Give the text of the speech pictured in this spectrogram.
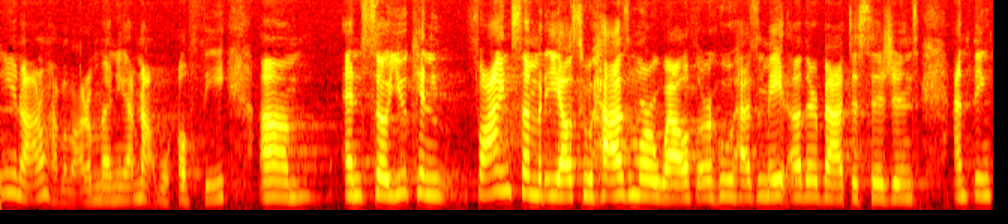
you know i don't have a lot of money. I'm not wealthy. Um, and so you can find somebody else who has more wealth or who has made other bad decisions and think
